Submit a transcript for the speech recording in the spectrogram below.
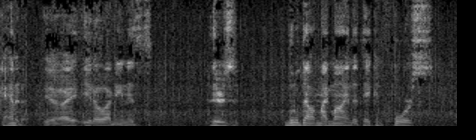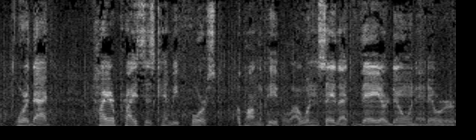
Canada. Yeah, I, you know, I mean, it's there's little doubt in my mind that they can force or that higher prices can be forced upon the people. I wouldn't say that they are doing it or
